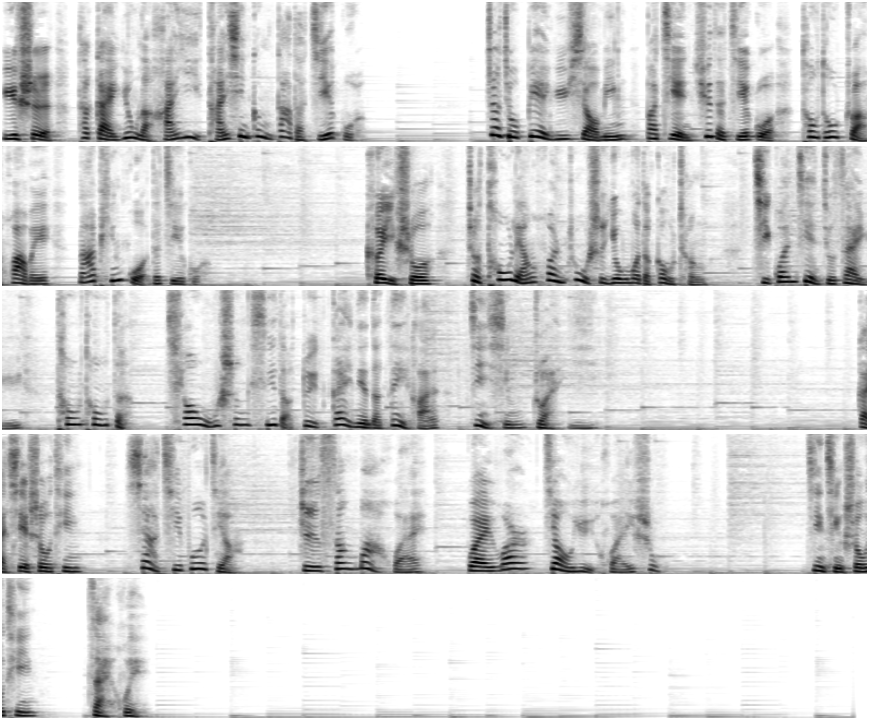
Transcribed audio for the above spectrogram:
于是他改用了含义弹性更大的结果，这就便于小明把减去的结果偷偷转化为拿苹果的结果。可以说，这偷梁换柱式幽默的构成，其关键就在于偷偷的、悄无声息的对概念的内涵进行转移。感谢收听，下期播讲。指桑骂槐，拐弯教育槐树。敬请收听，再会。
